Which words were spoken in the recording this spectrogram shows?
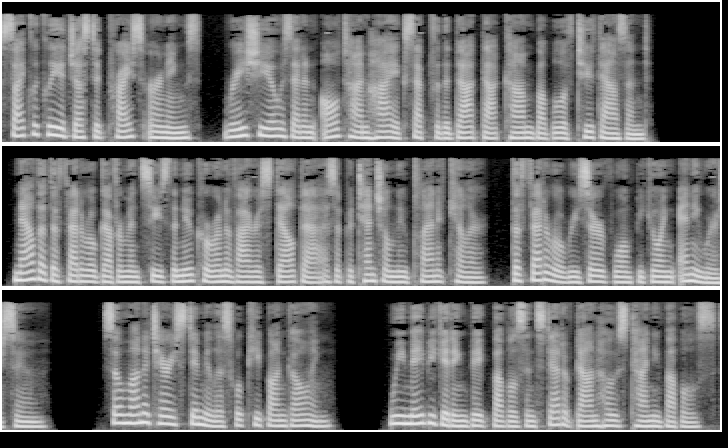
cyclically adjusted price earnings, ratio is at an all time high except for the dot dot com bubble of 2000. Now that the federal government sees the new coronavirus Delta as a potential new planet killer, the Federal Reserve won't be going anywhere soon. So monetary stimulus will keep on going. We may be getting big bubbles instead of Don Ho's tiny bubbles.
